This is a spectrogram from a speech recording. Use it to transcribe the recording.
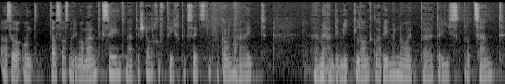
Also, und das, was wir im Moment sehen, man hat ja stark auf die Fichte gesetzt in der Vergangenheit. Äh, wir haben im Mittelland, glaube ich, immer noch etwa 30 Prozent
